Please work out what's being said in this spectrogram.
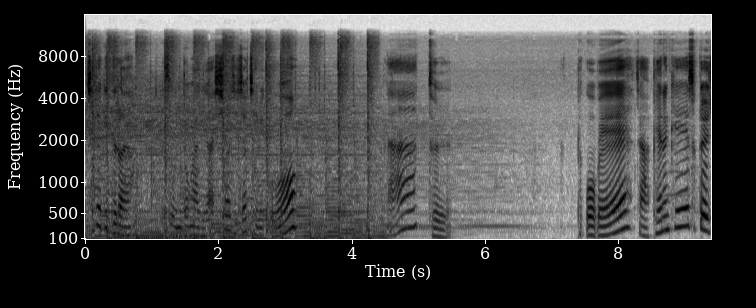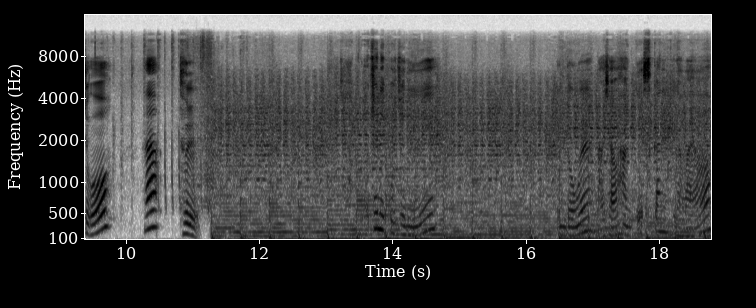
체력이 늘어요. 그래서 운동하기가 쉬워지죠. 재밌고 하나 둘 배꼽에 자 배는 계속 조여주고 하나 둘 자, 꾸준히 꾸준히 운동을 마샤와 함께 습관을 들여봐요.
